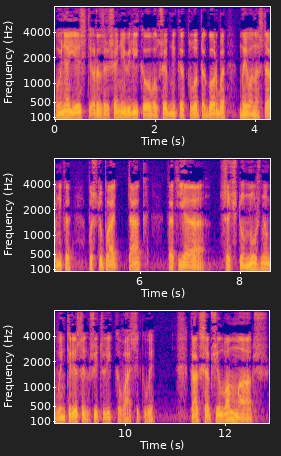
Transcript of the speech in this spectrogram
у меня есть разрешение великого волшебника Клота Горба, моего наставника, поступать так, как я сочту нужным в интересах жителей Квасиковы. Как сообщил вам Мадж,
